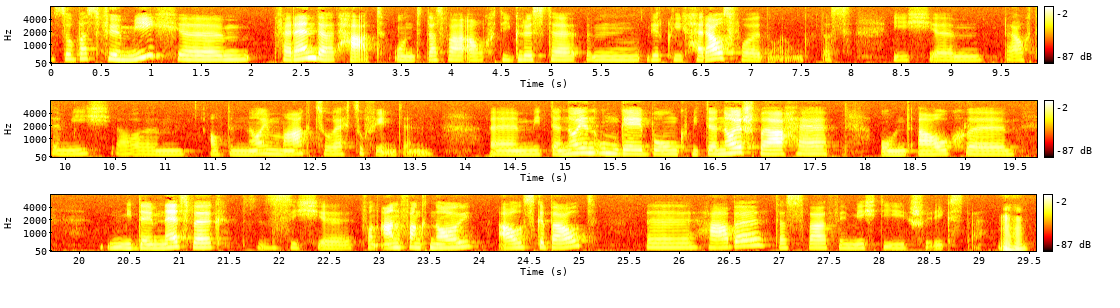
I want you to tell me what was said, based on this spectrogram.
So also was für mich ähm, verändert hat. Und das war auch die größte ähm, wirklich Herausforderung, dass ich ähm, brauchte mich ähm, auf dem neuen Markt zurechtzufinden, äh, mit der neuen Umgebung, mit der neuen Sprache und auch äh, mit dem Netzwerk, das ich äh, von Anfang neu ausgebaut äh, habe. Das war für mich die schwierigste. Mhm.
